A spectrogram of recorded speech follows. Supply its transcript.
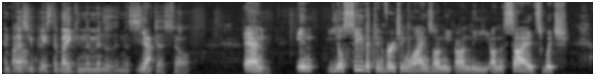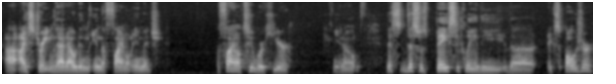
and plus um, you place the bike in the middle, in the center, yeah. so. And um, in you'll see the converging lines on the on the on the sides, which uh, I straightened that out in in the final image. The final two were here. You know, this this was basically the the exposure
